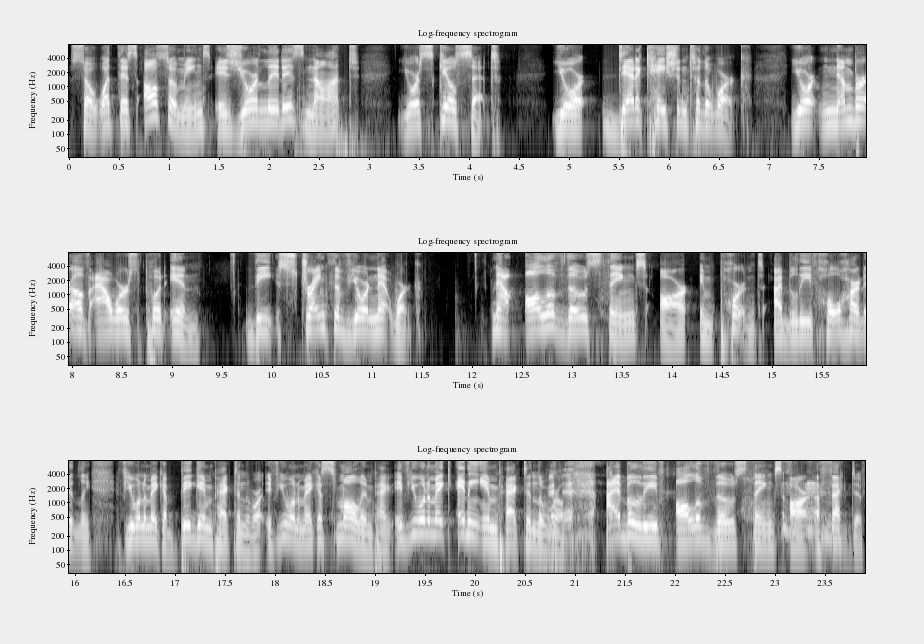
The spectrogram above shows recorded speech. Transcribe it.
So what this also means is your lid is not your skill set, your dedication to the work, your number of hours put in, the strength of your network. Now, all of those things are important. I believe wholeheartedly. If you want to make a big impact in the world, if you want to make a small impact, if you want to make any impact in the world, I believe all of those things are effective.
